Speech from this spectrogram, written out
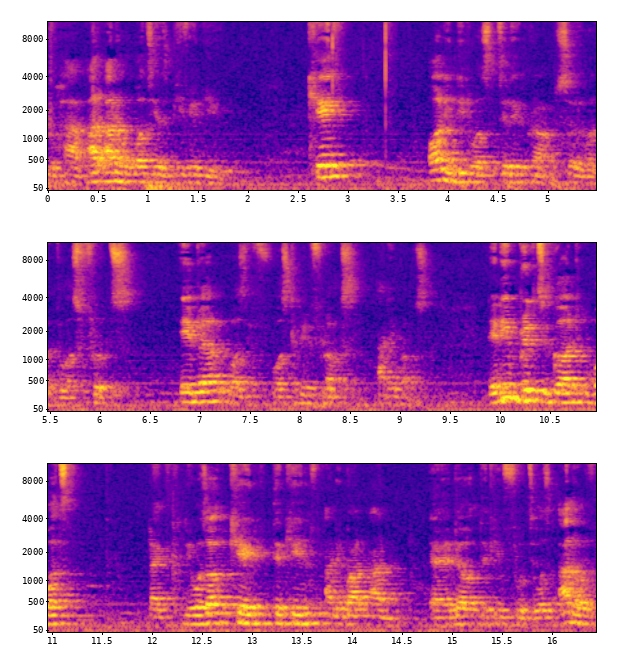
you have, out, of what He has given you. Cain, all he did was tilling ground, so it was, it was fruits. Abel was was keeping flocks, animals. They didn't bring to God what, like, it was not Cain taking animal and uh, Abel taking fruit. It was out of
